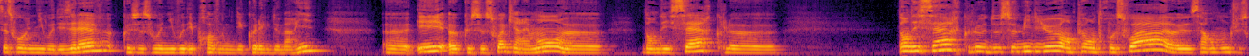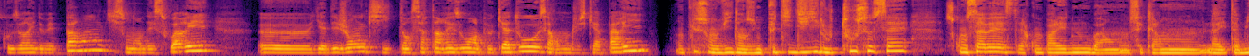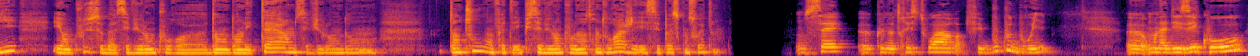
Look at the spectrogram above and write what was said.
ce soit au niveau des élèves, que ce soit au niveau des profs, donc des collègues de Marie, et que ce soit carrément dans des cercles dans des cercles de ce milieu un peu entre soi. Euh, ça remonte jusqu'aux oreilles de mes parents qui sont dans des soirées. Euh, il y a des gens qui, dans certains réseaux un peu cathos, ça remonte jusqu'à Paris. En plus, on vit dans une petite ville où tout se sait. Ce qu'on savait, c'est-à-dire qu'on parlait de nous, bah, c'est clairement là établi. Et en plus, bah, c'est violent pour euh, dans, dans les termes, c'est violent dans dans tout en fait. Et puis c'est violent pour notre entourage et c'est pas ce qu'on souhaite. On sait que notre histoire fait beaucoup de bruit. on a des échos.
